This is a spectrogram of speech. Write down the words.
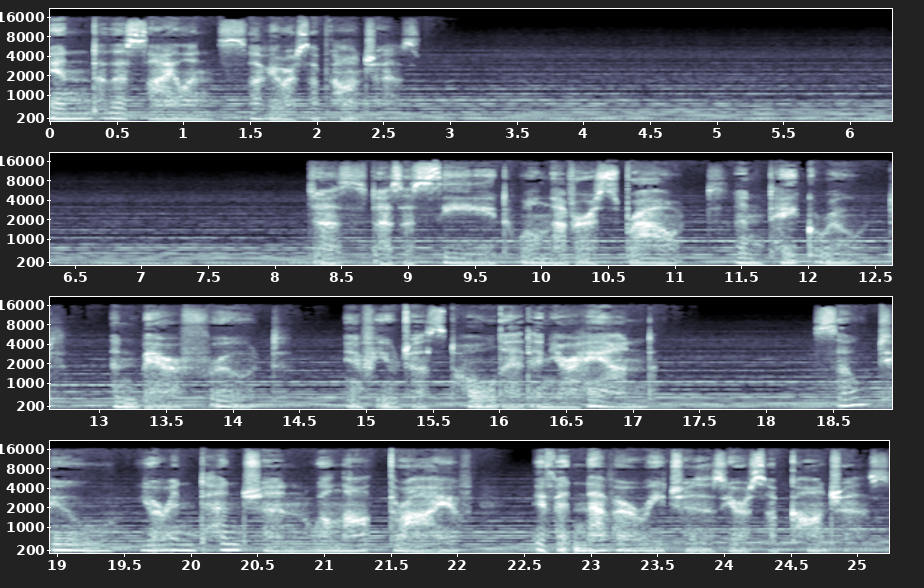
into the silence of your subconscious. As a seed will never sprout and take root and bear fruit if you just hold it in your hand, so too your intention will not thrive if it never reaches your subconscious.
